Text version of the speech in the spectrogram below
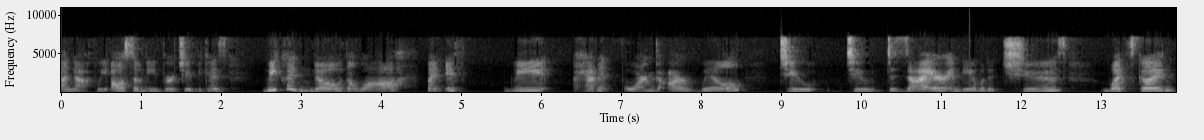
enough. We also need virtue because we could know the law, but if we haven't formed our will to to desire and be able to choose what's good,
